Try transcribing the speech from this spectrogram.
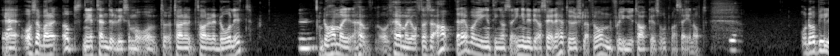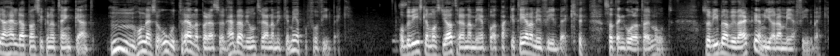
Ja. Eh, och så bara ups, nedtänder du liksom och, och tar, tar det dåligt. Mm. Då har man ju, hör, hör man ju ofta så här, det där var ju ingenting att säga, ingen idé att säga det här till Ursula för hon flyger ju i taket så fort man säger något. Ja. Och då vill jag hellre att man ska kunna tänka att mm, hon är så otränad på det där så det här behöver hon träna mycket mer på för feedback. Och bevisligen måste jag träna mer på att paketera min feedback så att den går att ta emot. Så vi behöver verkligen göra mer feedback.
